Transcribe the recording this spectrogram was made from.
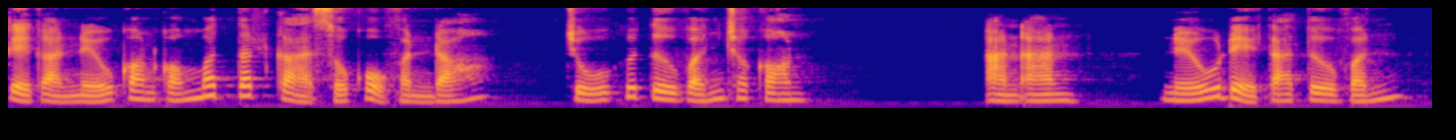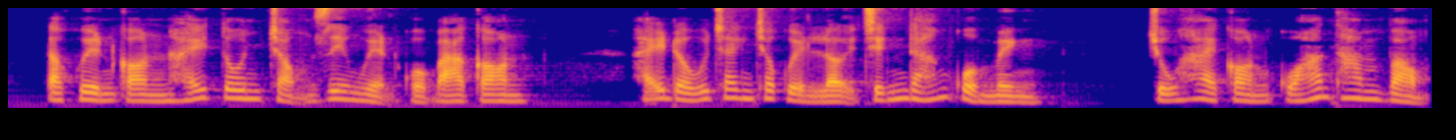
Kể cả nếu con có mất tất cả số cổ phần đó, Chú cứ tư vấn cho con An An, Nếu để ta tư vấn, Ta khuyên con hãy tôn trọng di nguyện của ba con Hãy đấu tranh cho quyền lợi chính đáng của mình Chú hai con quá tham vọng,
